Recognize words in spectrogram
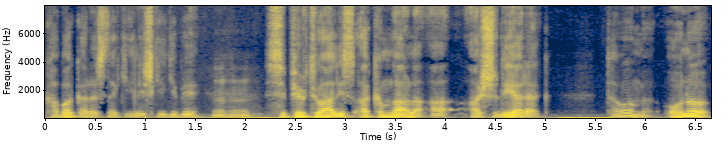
kabak arasındaki ilişki gibi hı hı. spiritüalist akımlarla aşılayarak tamam mı? Onu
